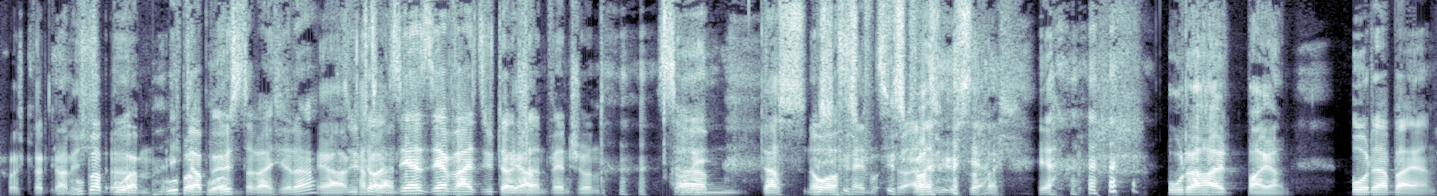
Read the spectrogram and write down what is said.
ich weiß gerade gar nicht. Huberburm. Äh, ich glaube Österreich, oder? Ja, Süddeutschland. Sehr, sehr weit Süddeutschland, ja. wenn schon. Sorry. Ähm, das no ist, ist, ist quasi Österreich. ja. Oder halt Bayern. Oder Bayern,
